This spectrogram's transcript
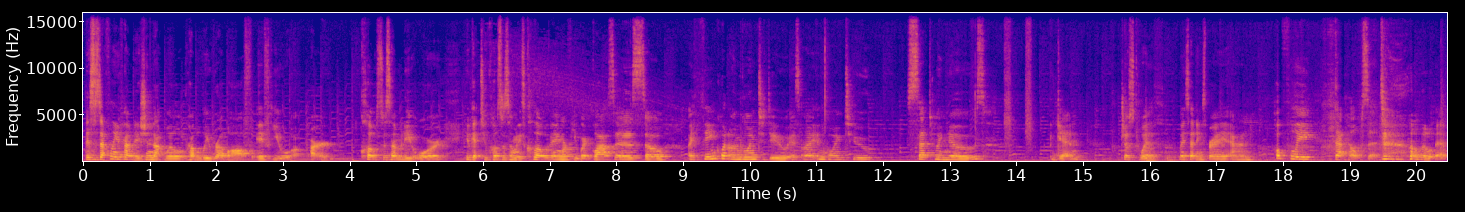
this is definitely a foundation that will probably rub off if you are close to somebody or you get too close to somebody's clothing or if you wear glasses. So I think what I'm going to do is I am going to set my nose again just with my setting spray and hopefully that helps it a little bit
